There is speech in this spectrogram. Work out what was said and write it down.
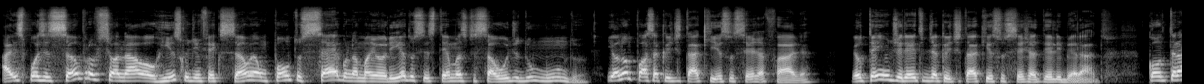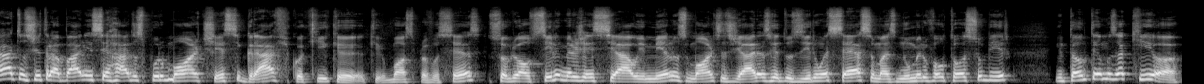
A exposição profissional ao risco de infecção é um ponto cego na maioria dos sistemas de saúde do mundo. E eu não posso acreditar que isso seja falha. Eu tenho o direito de acreditar que isso seja deliberado. Contratos de trabalho encerrados por morte. Esse gráfico aqui que, que eu mostro para vocês sobre o auxílio emergencial e menos mortes diárias reduziram o excesso, mas o número voltou a subir. Então temos aqui ó,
